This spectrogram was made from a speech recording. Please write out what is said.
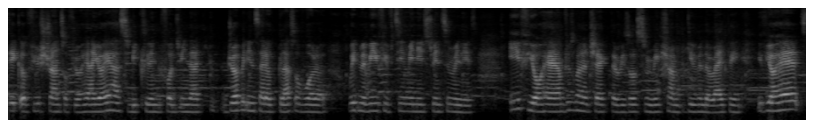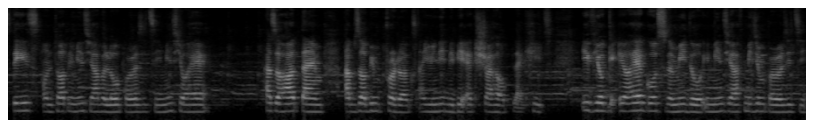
take a few strands of your hair. Your hair has to be clean before doing that. Drop it inside a glass of water. Wait maybe 15 minutes 20 minutes. If your hair i'm just going to check the results to make sure i'm giving the right thing. If your hair stays on top it means you have a low porosity. It means your hair has a hard time absorbing products and you need maybe extra help like heat. If your your hair goes to the middle it means you have medium porosity.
